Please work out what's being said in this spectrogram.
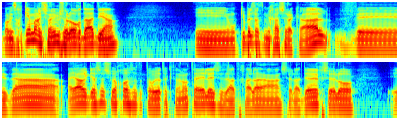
במשחקים הראשונים של אור דדיה, הוא קיבל את התמיכה של הקהל, וזה היה, היה הרגשה שהוא יכול לעשות את הטעויות הקטנות האלה, שזה ההתחלה של הדרך שלו, אה,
